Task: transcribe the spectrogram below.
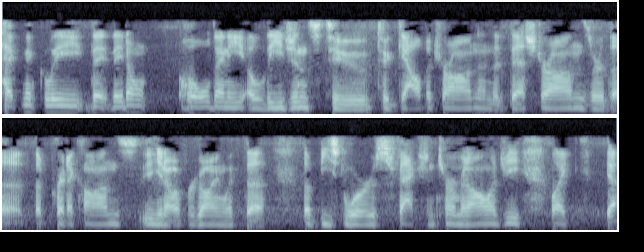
technically they they don't hold any allegiance to to Galvatron and the Destrons or the the Predacons. You know, if we're going with the the Beast Wars faction terminology, like yeah,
